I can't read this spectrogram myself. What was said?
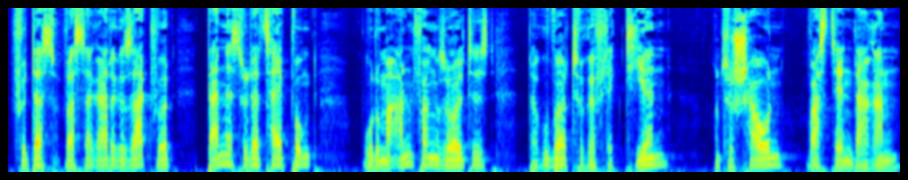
für das, was da gerade gesagt wird. Dann ist so der Zeitpunkt, wo du mal anfangen solltest, darüber zu reflektieren und zu schauen, was denn daran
